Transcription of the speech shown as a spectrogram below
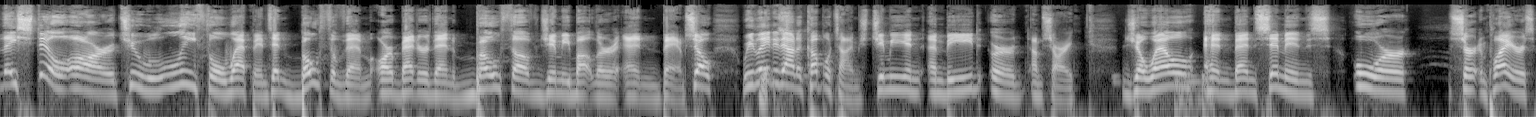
they still are two lethal weapons, and both of them are better than both of Jimmy Butler and Bam. So we laid it out a couple times. Jimmy and Embiid, or I'm sorry, Joel and Ben Simmons, or certain players.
